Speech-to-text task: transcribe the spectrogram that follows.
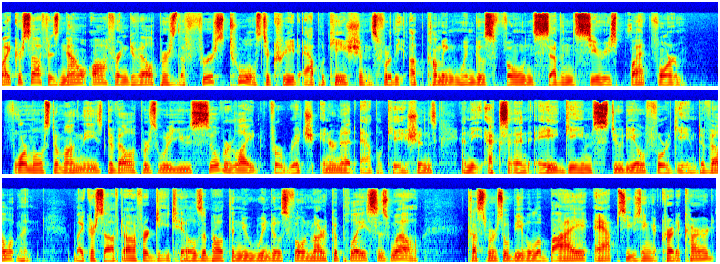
Microsoft is now offering developers the first tools to create applications for the upcoming Windows Phone 7 series platform. Foremost among these, developers will use Silverlight for rich internet applications and the XNA Game Studio for game development. Microsoft offered details about the new Windows Phone marketplace as well. Customers will be able to buy apps using a credit card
